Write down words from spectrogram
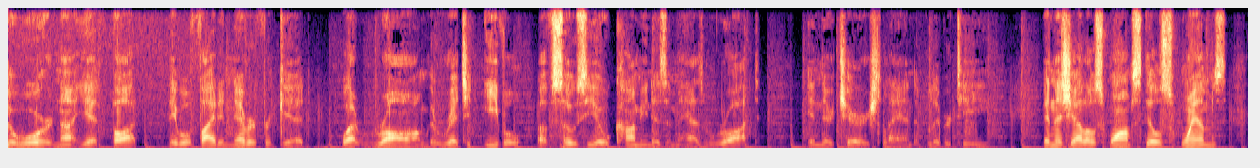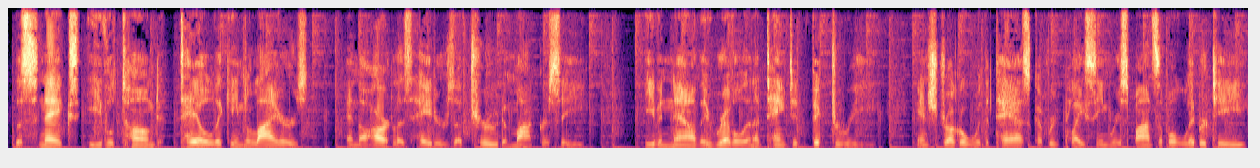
The war not yet fought, they will fight and never forget what wrong the wretched evil of socio communism has wrought in their cherished land of liberty. In the shallow swamp still swims the snakes, evil tongued, tail licking liars, and the heartless haters of true democracy. Even now they revel in a tainted victory and struggle with the task of replacing responsible liberty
